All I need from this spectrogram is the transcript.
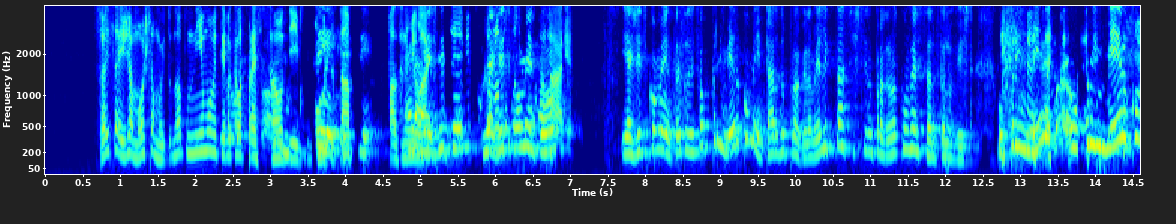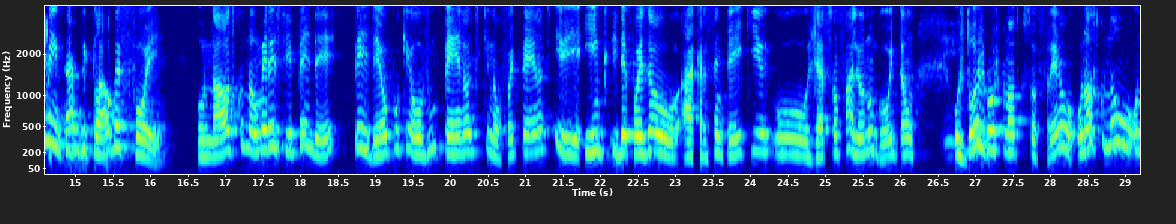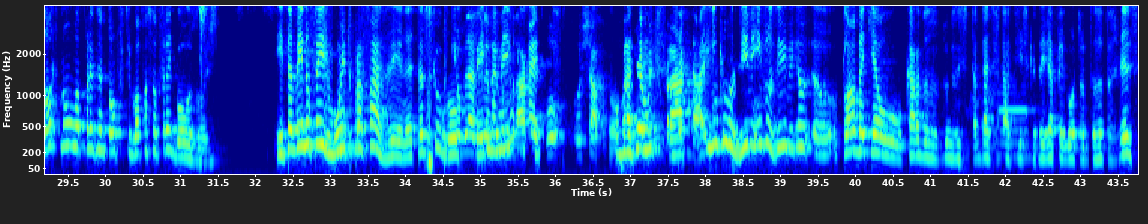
Só isso aí já mostra muito. Não, em nenhum momento teve aquela pressão de doido tá fazendo é, milagre. E a gente, e a gente comentou. E a gente comentou, inclusive foi o primeiro comentário do programa. Ele que está assistindo o programa conversando, pelo visto. O primeiro, o primeiro comentário de Clauber foi: o Náutico não merecia perder, perdeu porque houve um pênalti que não foi pênalti, e, e, e depois eu acrescentei que o Jefferson falhou no gol. Então, os dois gols que o Náutico sofreu, o Náutico não, o Náutico não apresentou um futebol para sofrer gols hoje. E também não fez muito para fazer, né? Tanto que o gol o fez é foi meio fraco. O, o, o, Brasil é muito fraco. Inclusive, inclusive o Cláudio, que é o cara dos, dos, das estatísticas, aí já pegou outra, das outras vezes.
